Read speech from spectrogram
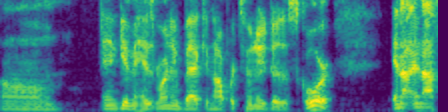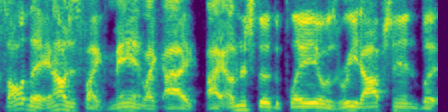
um and giving his running back an opportunity to score and I and I saw that, and I was just like, man, like I I understood the play. It was read option, but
